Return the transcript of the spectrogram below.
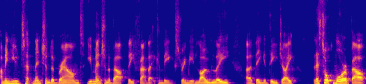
I mean, you t- mentioned around. You mentioned about the fact that it can be extremely lonely uh, being a DJ. Let's talk more about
